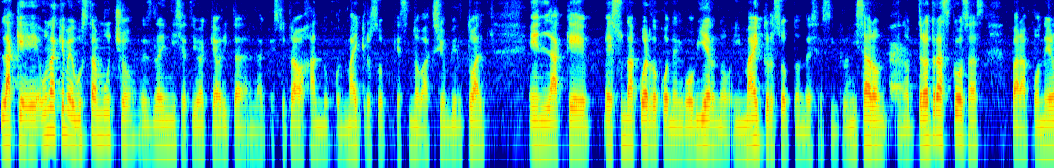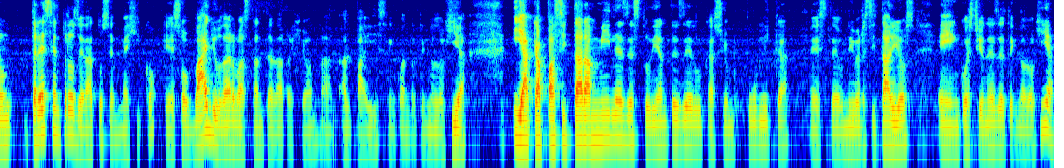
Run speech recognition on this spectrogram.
la que, una que me gusta mucho es la iniciativa que ahorita en la que estoy trabajando con Microsoft, que es innovación virtual, en la que es un acuerdo con el gobierno y Microsoft, donde se sincronizaron, entre otras cosas, para poner tres centros de datos en México, que eso va a ayudar bastante a la región, al país en cuanto a tecnología, y a capacitar a miles de estudiantes de educación pública, este, universitarios, en cuestiones de tecnología.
